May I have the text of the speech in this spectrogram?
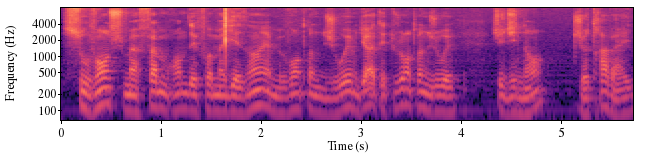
Souvent, je, ma femme rentre des fois au magasin, elle me voit en train de jouer, elle me dit Ah, t'es toujours en train de jouer. J'ai dit Non, je travaille.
